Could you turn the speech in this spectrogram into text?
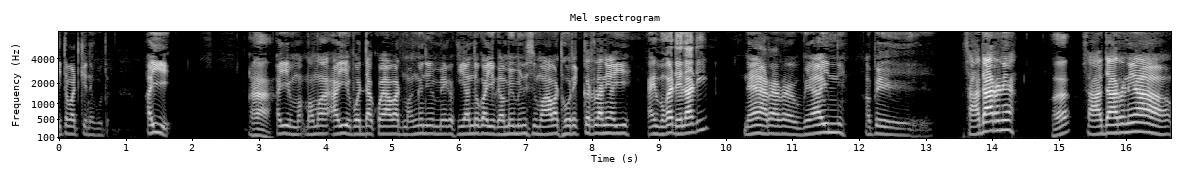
හිතවත් කෙනෙකුට. අයියේ. අයි මම අයි පොඩ්ඩක් ඔයාවත් මංගන මේක කියන්නකයි ගම මිනිස්සු මාවට හොරෙක් කරලන අයි ඇයි මොක දෙලාදී නෑ අරර මෙයාඉන්නේ අපේ සාධාරණය. සාධාරණයා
